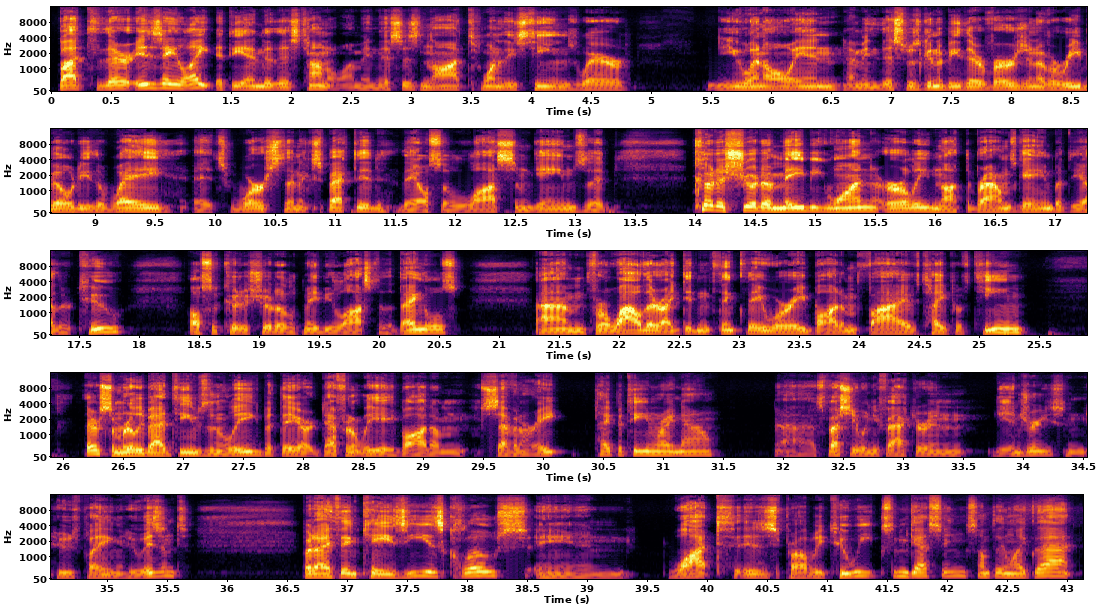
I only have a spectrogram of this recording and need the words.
But there is a light at the end of this tunnel. I mean, this is not one of these teams where you went all in. I mean, this was going to be their version of a rebuild either way. It's worse than expected. They also lost some games that could have, should have, maybe won early. Not the Browns game, but the other two. Also could have, should have, maybe lost to the Bengals. Um, for a while there, I didn't think they were a bottom five type of team. There's some really bad teams in the league, but they are definitely a bottom seven or eight type of team right now, uh, especially when you factor in the injuries and who's playing and who isn't. But I think KZ is close, and Watt is probably two weeks, I'm guessing, something like that.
